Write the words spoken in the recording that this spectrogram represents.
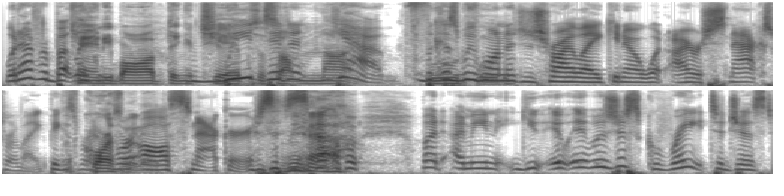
whatever, but like Candy bar, thing of we or didn't, something. Not yeah, food, because we food. wanted to try like you know what Irish snacks were like because we're, course we're we all snackers. Yeah. so, but I mean, you it, it was just great to just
